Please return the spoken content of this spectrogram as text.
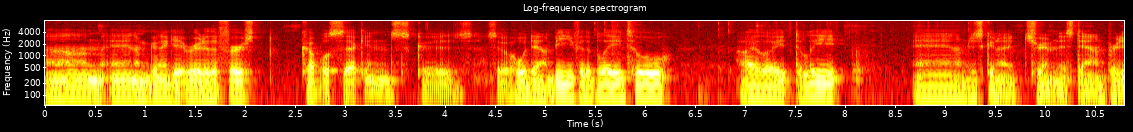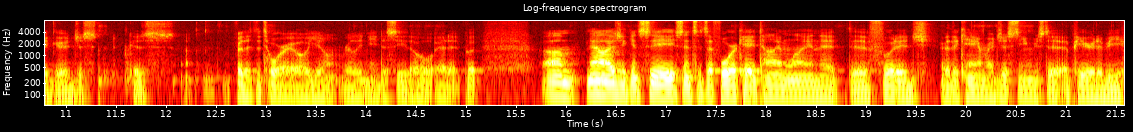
Um, and I'm going to get rid of the first couple seconds because so hold down B for the blade tool, highlight, delete, and I'm just gonna trim this down pretty good just because um, for the tutorial you don't really need to see the whole edit. But um, now as you can see, since it's a 4K timeline, that the footage or the camera just seems to appear to be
